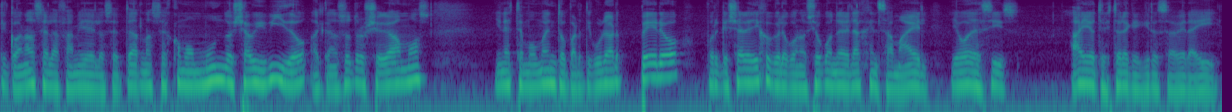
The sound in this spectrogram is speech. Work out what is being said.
que conoce a la familia de los eternos, es como un mundo ya vivido al que nosotros llegamos y en este momento particular, pero porque ya le dijo que lo conoció cuando era el ángel Samael. Y vos decís, hay otra historia que quiero saber ahí.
